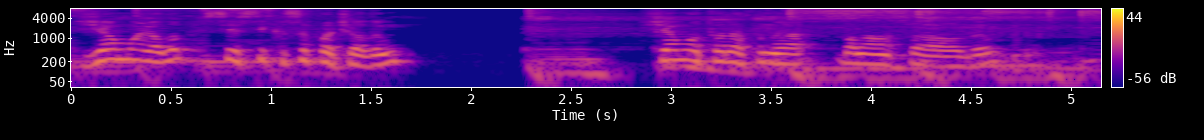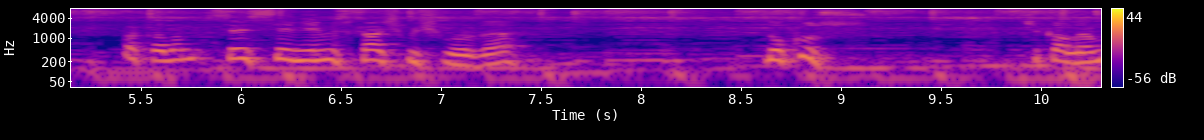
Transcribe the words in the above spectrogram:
Jamo'yu alıp sesi kısıp açalım. Jamo tarafına balansı aldım. Bakalım ses seviyemiz kaçmış burada. 9. Çıkalım.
